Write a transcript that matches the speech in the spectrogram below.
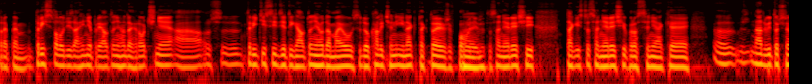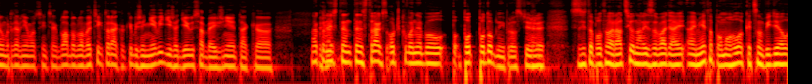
trepem, 300 ľudí zahynie pri autonehodách ročne a 3000 je tých autonehodách majú, sú dokaličení inak, tak to je, že v pohode, Aj. že to sa nerieši. Takisto sa nerieši proste nejaké uh, nadbytočné umrtia v nemocniciach, bla, bla, bla, veci, ktoré ako keby, že nevidíš a dejú sa bežne, tak uh, Nakoniec ten, ten strach z očkovania bol po, po, podobný proste, mm. že si to potreboval racionalizovať, aj, aj mne to pomohlo, keď som videl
